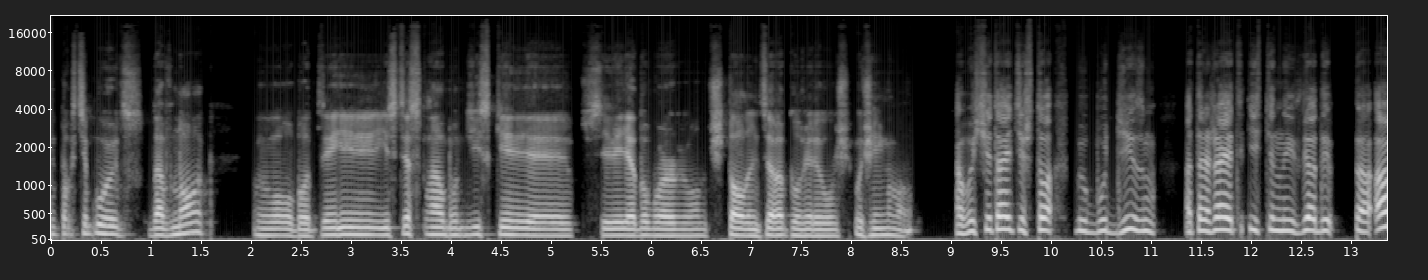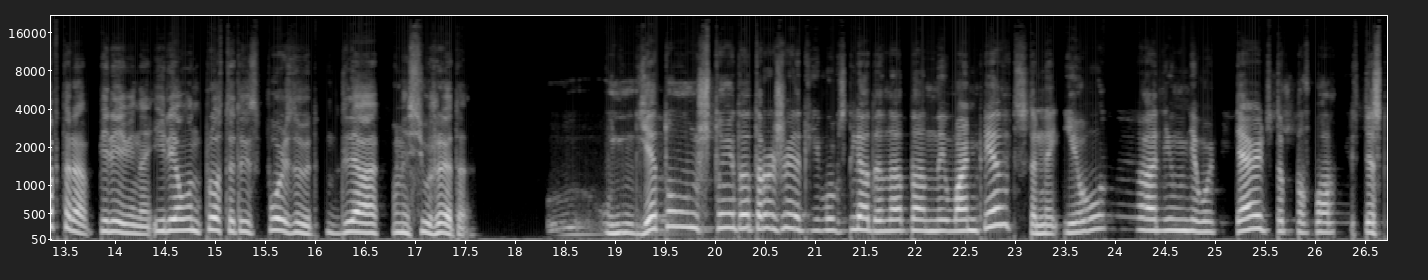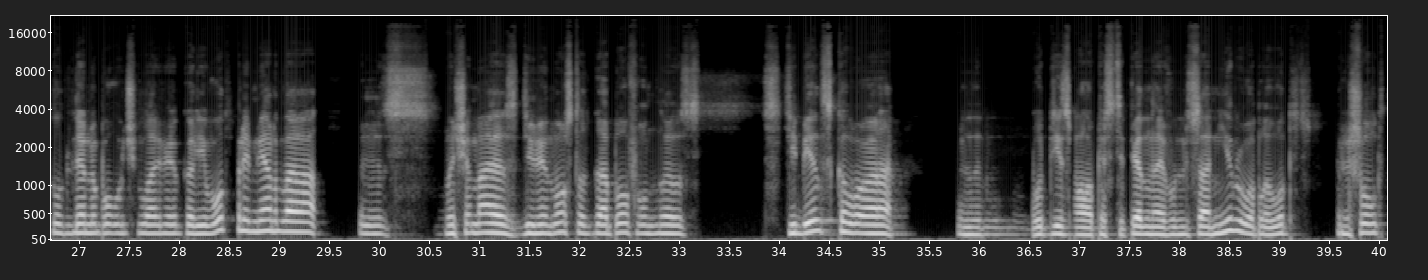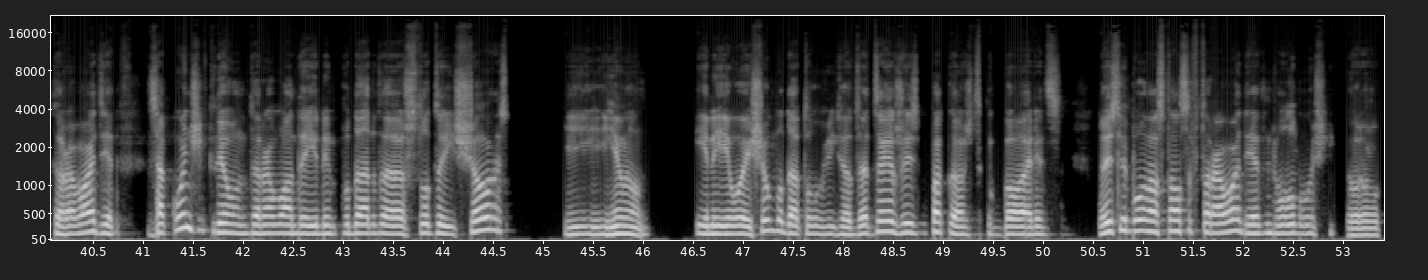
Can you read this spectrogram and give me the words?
практикует давно. Вот, и, естественно, буддийские все, я думаю, он читал литературы очень, очень много. А вы считаете, что буддизм отражает истинные взгляды а, автора Пелевина, или он просто это использует для сюжета? Я думаю, что это отражает его взгляды на данный момент, и он, они у него меняются, что вполне естественно для любого человека. И вот примерно э, с- начиная с 90-х годов он э, с, с тибетского э, буддизма постепенно эволюционировал, и вот пришел к Тараваде. Закончит ли он Таравада или куда-то что-то еще, и, или его еще куда-то увидят, это жизнь покажет, как говорится. Но если бы он остался в Тараваде, это было бы очень здорово.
